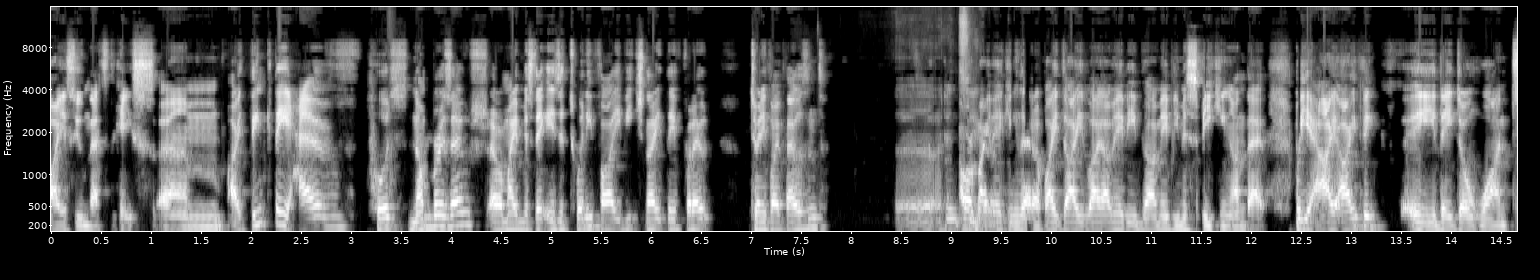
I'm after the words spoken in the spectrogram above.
I assume that's the case. Um, I think they have put numbers out. Or my mistake is it 25 each night they've put out? 25,000? Uh, I didn't. Or am I making that up? I, I, I may be I may be misspeaking on that. But yeah, I, I think eh, they don't want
